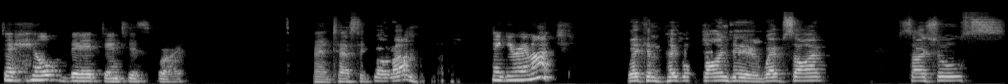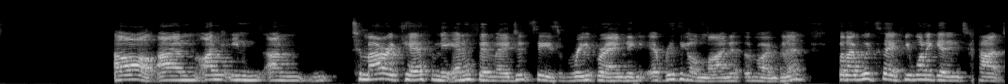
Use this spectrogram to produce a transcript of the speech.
to help their dentists grow. Fantastic. Well done. Thank you very much. Where can people find you? Website, socials? Oh, um, I'm in um, Tamara Care from the NFM agency is rebranding everything online at the moment. But I would say if you want to get in touch,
